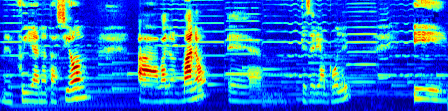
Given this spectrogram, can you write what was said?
Me fui a natación, a balonmano, eh, que sería pole. Y,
